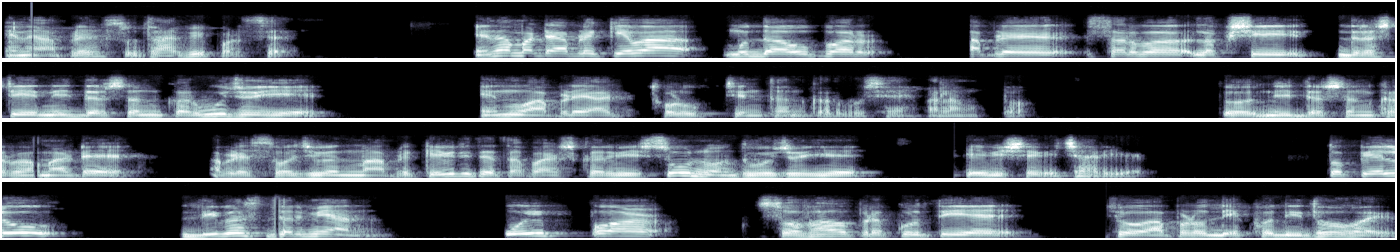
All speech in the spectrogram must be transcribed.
એને આપણે સુધારવી પડશે. એના માટે આપણે કેવા મુદ્દા ઉપર આપણે સર્વલક્ષી દ્રષ્ટિએ નિદર્શન કરવું જોઈએ, એનું આપણે આ થોડુંક ચિંતન કરવું છે મુક્તો તો નિદર્શન કરવા માટે આપણે સ્વજીવનમાં આપણે કેવી રીતે તપાસ કરવી, શું નોંધવું જોઈએ, એ વિશે વિચારીએ. તો પેલું દિવસ દરમિયાન કોઈ પણ સ્વભાવ પ્રકૃતિએ જો આપણો દેખો દીધો હોય,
